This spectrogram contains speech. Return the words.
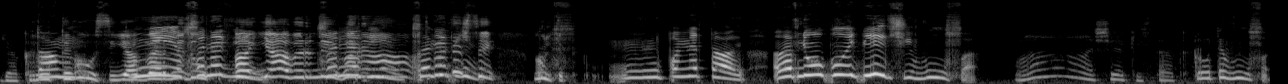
Я Там- крутивус, я Ні, Вернедуб, це не він. а я Це Вернигора. не він, А ти не пам'ятаєш він. цей мультик? Не пам'ятаю. Але в нього були більші вуса. А, ще якийсь так. Крути вуса.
